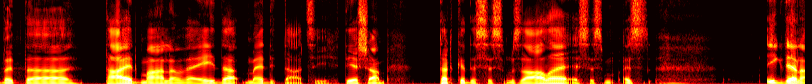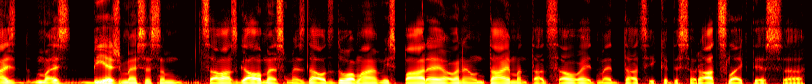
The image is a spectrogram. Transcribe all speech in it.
Bet, uh, tā ir mana veida meditācija. Tiešām, tad, kad es esmu zālē, es esmu. Es, Ikdienā es, es bieži mēs esam savā galvā, mēs daudz domājam, vispārējo, un tā ir man tāda sava veida meditācija, kad es varu atslēgties uh,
